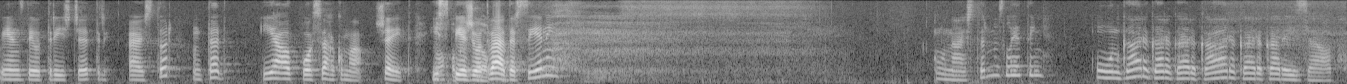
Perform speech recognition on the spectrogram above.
viens, divi, trīs, četri aiztur. Un tad ielpo sākumā šeit, izspiežot apakšā. vēdera sieniņu. Un aiztur mazliet. Un gara, gara, gara, gara, gara, gara izelpa.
